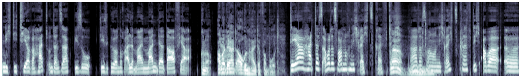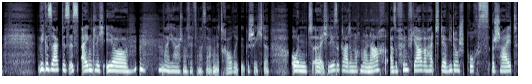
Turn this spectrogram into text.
nicht die Tiere hat und dann sagt, wieso, diese gehören doch alle meinem Mann, der darf ja. Genau. Aber Ja. der hat auch ein Halteverbot. Der hat das, aber das war noch nicht rechtskräftig. Ah, ja, das war noch nicht rechtskräftig, aber äh, wie gesagt, es ist eigentlich eher, naja, ich muss jetzt mal sagen, eine traurige Geschichte. Und äh, ich lese gerade noch mal nach. Also fünf Jahre hat der Widerspruchsbescheid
